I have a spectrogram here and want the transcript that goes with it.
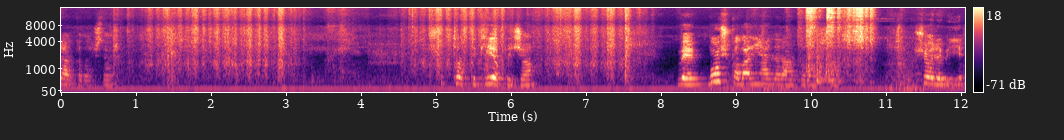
Şimdi arkadaşlar şu tastiki yapacağım. Ve boş kalan yerler arkadaşlar. Şöyle bir ye-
